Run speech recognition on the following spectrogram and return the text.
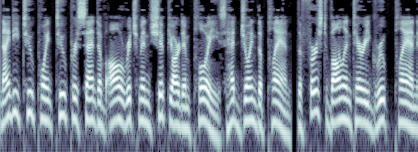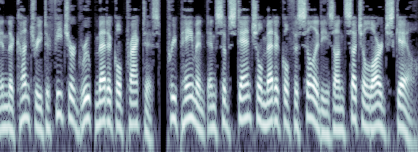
92.2% of all Richmond shipyard employees had joined the plan, the first voluntary group plan in the country to feature group medical practice, prepayment and substantial medical facilities on such a large scale.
